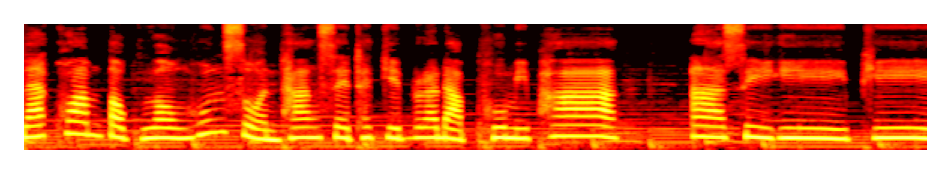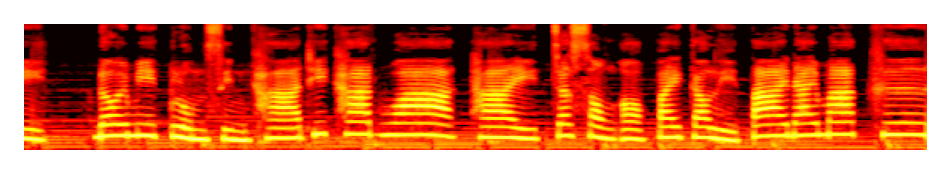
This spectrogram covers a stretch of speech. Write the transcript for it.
และความตกลงหุ้นส่วนทางเศรษฐกิจระดับภูมิภาค RCEP โดยมีกลุ่มสินค้าที่คาดว่าไทยจะส่งออกไปเกาหลีใต้ได้มากขึ้น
